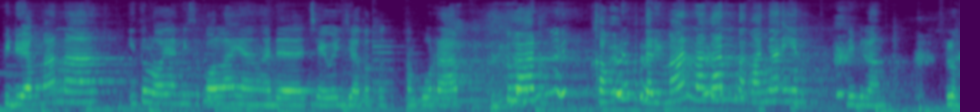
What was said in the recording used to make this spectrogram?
Video yang mana? Itu loh yang di sekolah yang ada cewek jatuh te- tengkurap. Itu kan? Kamu dapet dari mana kan? Tak tanyain. Dia bilang, loh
